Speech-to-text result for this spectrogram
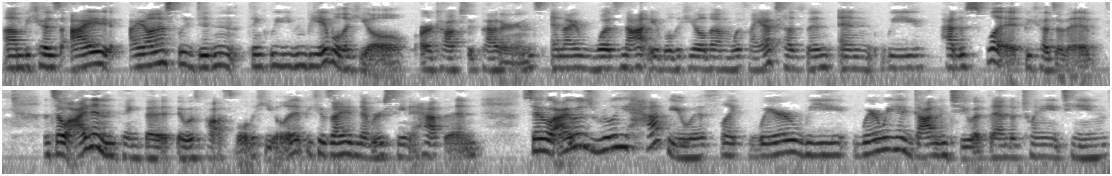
um, because I I honestly didn't think we'd even be able to heal our toxic patterns, and I was not able to heal them with my ex husband, and we had to split because of it. And so I didn't think that it was possible to heal it because I had never seen it happen. So I was really happy with like where we where we had gotten to at the end of 2018.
